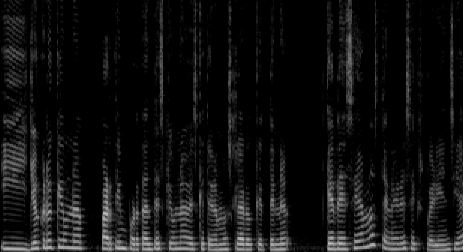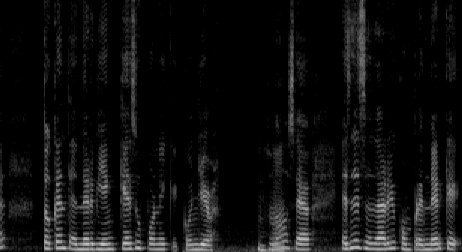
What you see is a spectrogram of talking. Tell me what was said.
Y yo creo que una parte importante es que una vez que tenemos claro que, tenemos que deseamos tener esa experiencia, toca entender bien qué supone que conlleva, ¿no? O sea, es necesario comprender que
